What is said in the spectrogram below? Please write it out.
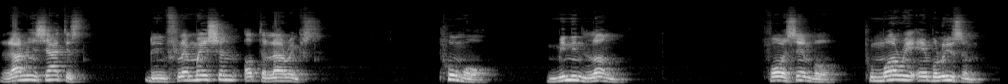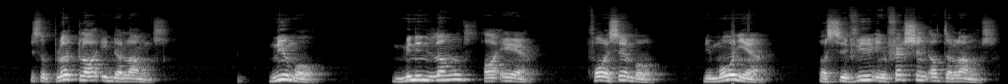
laryngitis, the inflammation of the larynx. Pulmo, meaning lung. For example, pulmonary embolism is a blood clot in the lungs. Pneumo, meaning lungs or air. For example, pneumonia, a severe infection of the lungs.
